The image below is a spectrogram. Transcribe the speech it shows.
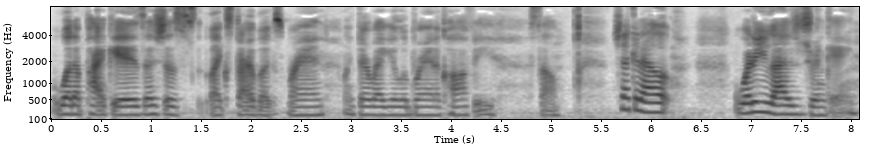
what a pike is, that's just like Starbucks brand, like their regular brand of coffee. So check it out. What are you guys drinking?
